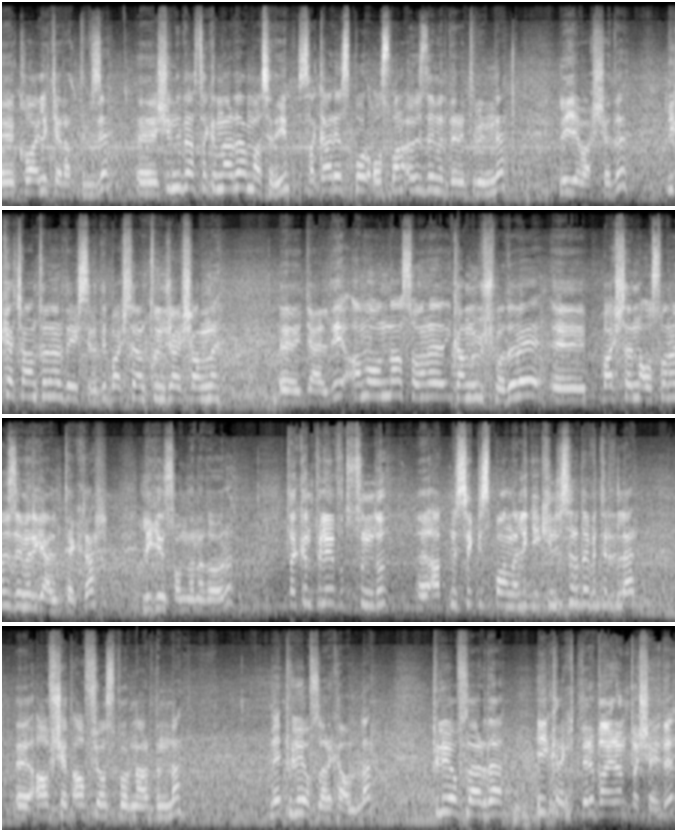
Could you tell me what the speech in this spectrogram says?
e, kolaylık yarattı bize. E, şimdi biraz takımlardan bahsedeyim. Sakaryaspor Osman Özdemir denetiminde lige başladı. Birkaç antrenör değiştirdi. Başlarına Tuncay Şanlı e, geldi ama ondan sonra kan uyuşmadı ve e, başlarına Osman Özdemir geldi tekrar ligin sonlarına doğru. Takım playoff'u tutundu. E, 68 puanla ligi ikinci sırada bitirdiler. E, Avşet Afyonspor'un ardından ve playoff'lara kaldılar. Playoff'larda ilk rakipleri Bayrampaşa'ydı.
